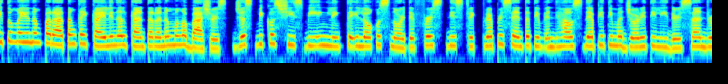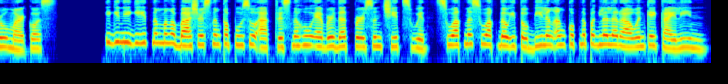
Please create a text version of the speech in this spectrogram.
Ito ngayon ang paratang kay Kylin Alcantara ng mga bashers just because she's being linked to Ilocos Norte 1st District Representative and House Deputy Majority Leader Sandro Marcos. Iginigiit ng mga bashers ng kapuso actress na whoever that person cheats with, swak na swak daw ito bilang angkop na paglalarawan kay Kylin.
